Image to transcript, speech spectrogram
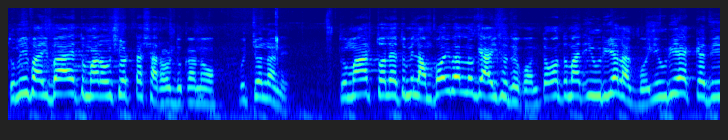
তুমি পাইবা তোমার ঔষধটা সারর দোকানও বুঝছ না নে? তোমার তলে তুমি লাম্বইবার লগে আইছো যখন তখন তোমার ইউরিয়া লাগবো। ইউরিয়া এক কেজি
